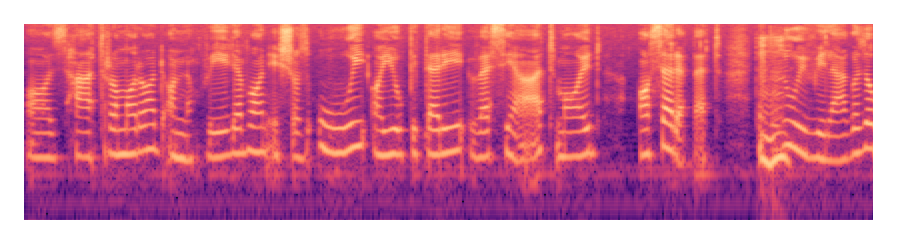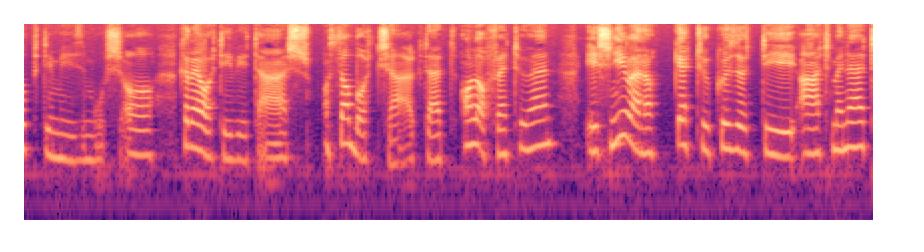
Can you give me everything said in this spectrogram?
az hátra marad, annak vége van, és az új, a Jupiteri veszi át majd a szerepet. Tehát uh-huh. az új világ, az optimizmus, a kreativitás, a szabadság, tehát alapvetően, és nyilván a kettő közötti átmenet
